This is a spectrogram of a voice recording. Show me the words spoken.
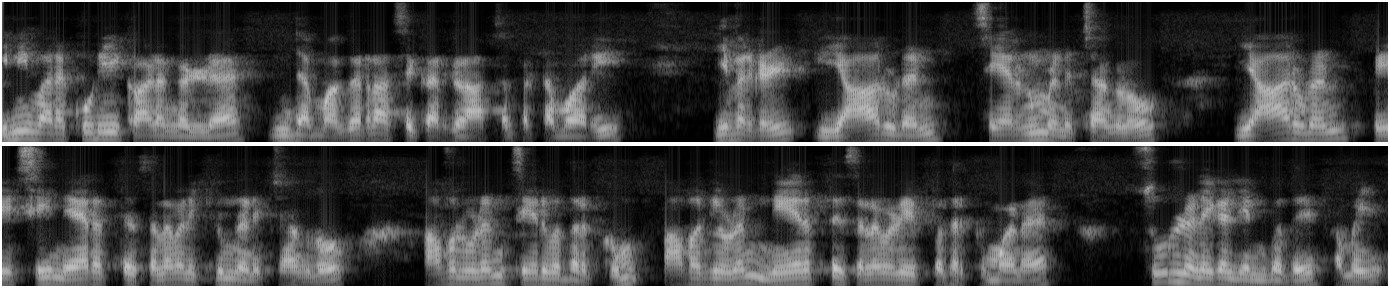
இனி வரக்கூடிய காலங்கள்ல இந்த மகர ராசிக்காரர்கள் ஆசைப்பட்ட மாதிரி இவர்கள் யாருடன் சேரணும்னு நினைச்சாங்களோ யாருடன் பேசி நேரத்தை செலவழிக்கணும்னு நினைச்சாங்களோ அவளுடன் சேர்வதற்கும் அவர்களுடன் நேரத்தை செலவழிப்பதற்குமான சூழ்நிலைகள் என்பது அமையும்.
